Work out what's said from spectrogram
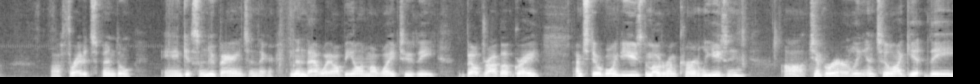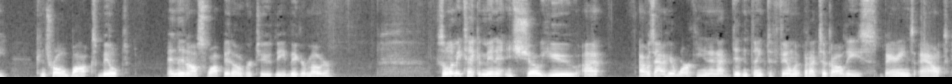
uh, threaded spindle and get some new bearings in there. And then that way I'll be on my way to the belt drive upgrade. I'm still going to use the motor I'm currently using uh, temporarily until I get the control box built and then I'll swap it over to the bigger motor. So let me take a minute and show you I I was out here working and I didn't think to film it but I took all these bearings out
